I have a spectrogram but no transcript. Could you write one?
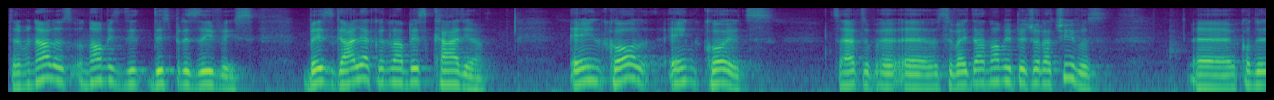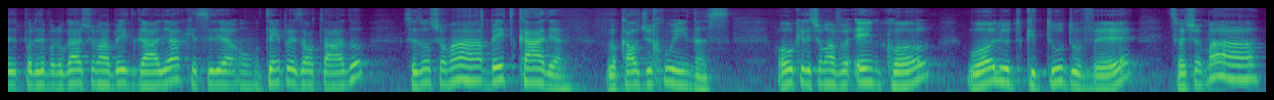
terminá-los, os nomes desprezíveis. Besgalha com a bescaria. Em kol, em koitz. Certo? Você vai dar nomes pejorativos. É, por exemplo, o lugar chama Beit Galia, que seria um templo exaltado, vocês vão chamar Beit Karia, local de ruínas. Ou que eles chamavam Enkol, o olho que tudo vê, você vai chamar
